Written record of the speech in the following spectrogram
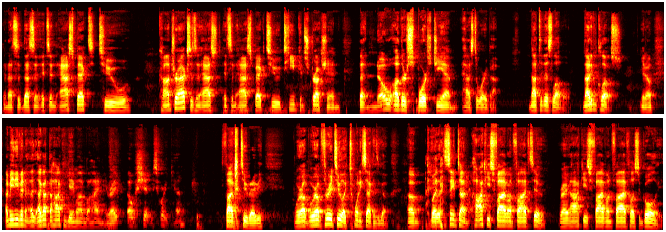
and that's a, that's a, it's an aspect to contracts. It's an as, it's an aspect to team construction that no other sports GM has to worry about. Not to this level. Not even close. You know, I mean, even I got the hockey game on behind me, right? Oh shit, we scored again. Five to two, baby. We're up. We're up three to two like twenty seconds ago. Um, but at the same time, hockey's five on five too, right? Hockey's five on five plus a goalie.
